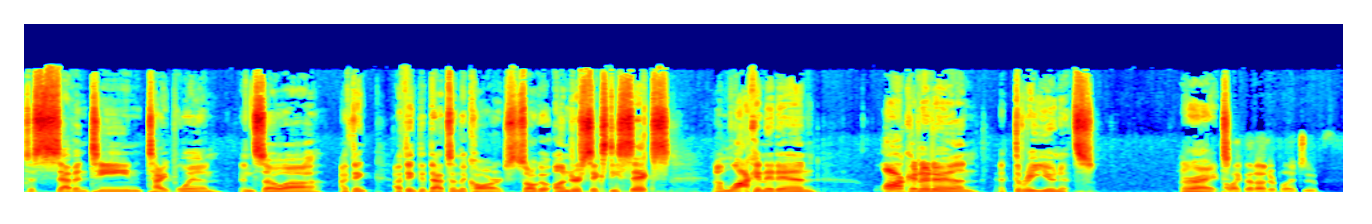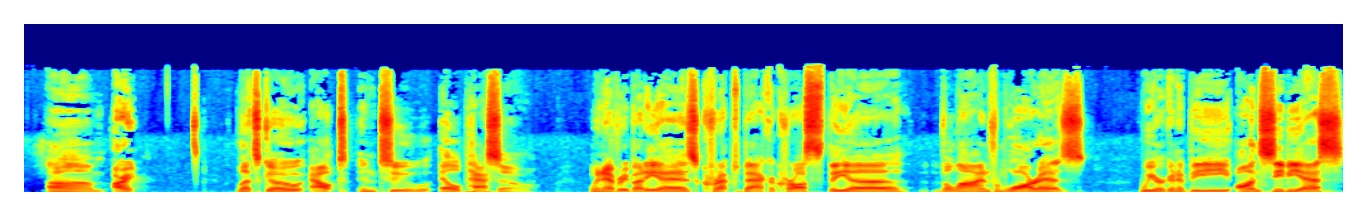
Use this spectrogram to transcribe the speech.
to seventeen type win. And so uh, I think I think that that's in the cards. So I'll go under sixty six, and I'm locking it in, locking it in at three units. All right. I like that underplay too. Um, all right. Let's go out into El Paso. When everybody has crept back across the uh, the line from Juarez, we are going to be on CBS.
